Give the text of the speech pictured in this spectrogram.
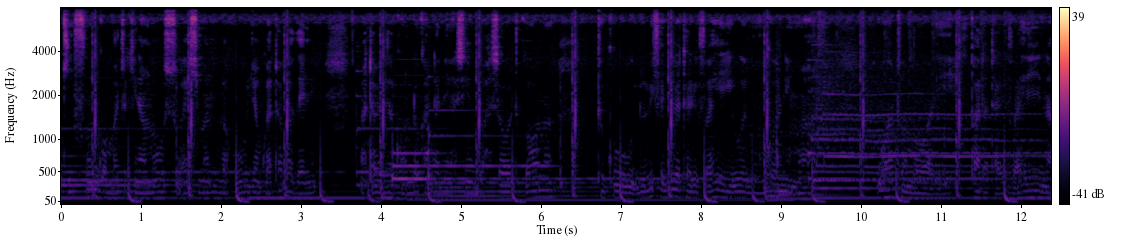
kifungo ambacho kinamruhusu aishimanula kuvunja mkataba then ataweza kuondoka ndani ya Simba. So tukaona tukujulisha juu ya taarifa hii, uwe miongoni mwa watu ambao walipata taarifa hii, na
